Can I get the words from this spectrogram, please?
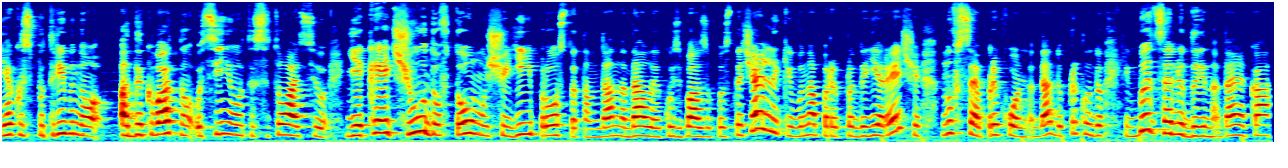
якось потрібно адекватно оцінювати ситуацію. Яке чудо в тому, що їй просто там да, надали якусь базу постачальників, вона перепродає речі. Ну все прикольно. Да? До прикладу, якби це людина, да, яка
